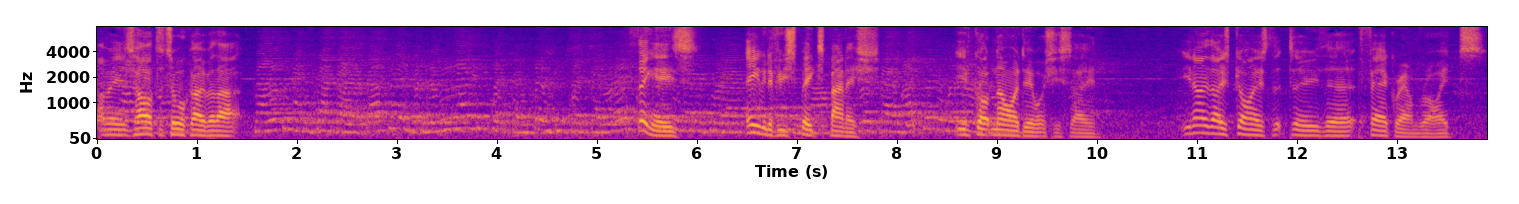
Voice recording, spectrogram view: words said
I mean, it's hard to talk over that. Thing is, even if you speak Spanish, you've got no idea what she's saying. You know those guys that do the fairground rides?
